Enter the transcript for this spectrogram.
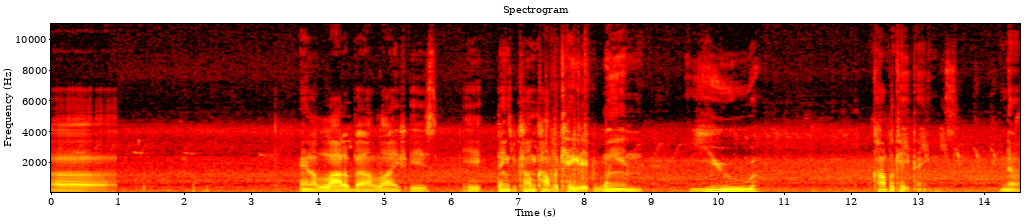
Uh, and a lot about life is it things become complicated when you complicate things. You know,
